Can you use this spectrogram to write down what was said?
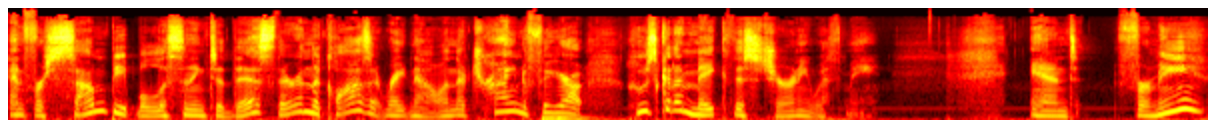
And for some people listening to this, they're in the closet right now and they're trying to figure out who's going to make this journey with me. And for me,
